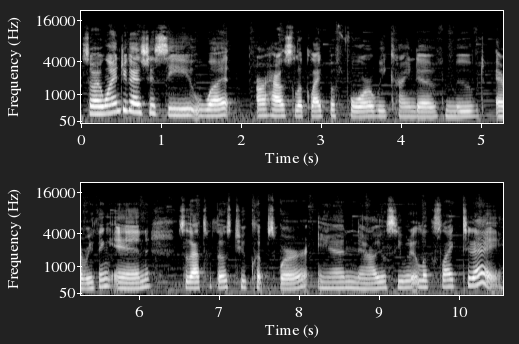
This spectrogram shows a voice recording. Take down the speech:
So I wanted you guys to see what our house looked like before we kind of moved everything in. So that's what those two clips were. And now you'll see what it looks like today.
